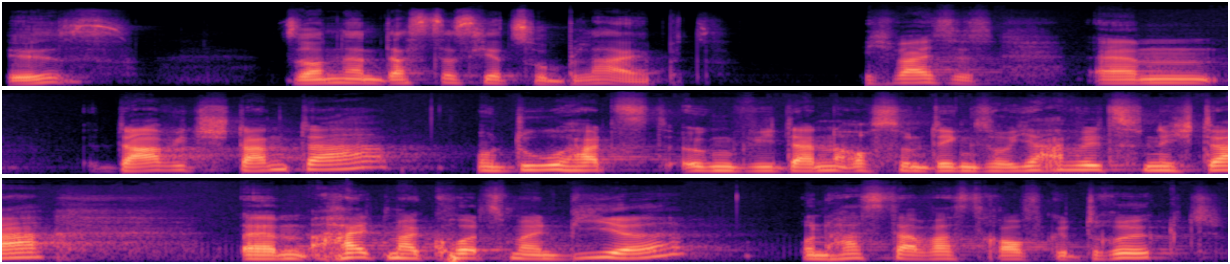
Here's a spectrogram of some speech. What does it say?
ist, sondern dass das jetzt so bleibt. Ich weiß es. Ähm, David stand da und du hattest irgendwie dann auch so ein Ding so, ja, willst du nicht da? Ähm, halt mal kurz mein Bier und hast da was drauf gedrückt.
